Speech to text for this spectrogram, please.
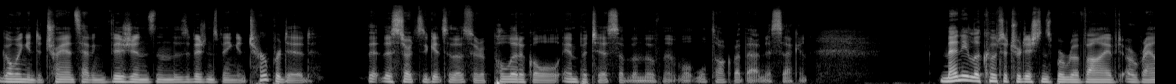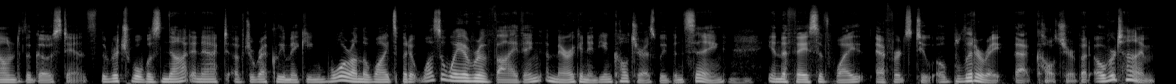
going into trance, having visions, and those visions being interpreted, th- this starts to get to the sort of political impetus of the movement. We'll, we'll talk about that in a second. Many Lakota traditions were revived around the ghost dance. The ritual was not an act of directly making war on the whites, but it was a way of reviving American Indian culture, as we've been saying, mm-hmm. in the face of white efforts to obliterate that culture. But over time,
